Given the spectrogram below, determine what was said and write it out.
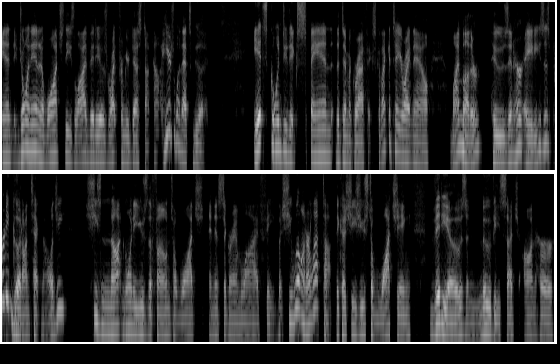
and join in and watch these live videos right from your desktop. Now, here's why that's good. It's going to expand the demographics. Because I can tell you right now, my mother, who's in her 80s, is pretty good on technology she's not going to use the phone to watch an Instagram live feed, but she will on her laptop because she's used to watching videos and movies such on her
